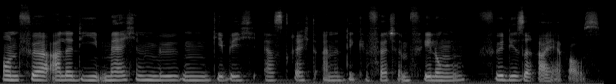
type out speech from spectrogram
Und für alle, die Märchen mögen, gebe ich erst recht eine dicke, fette Empfehlung für diese Reihe raus.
